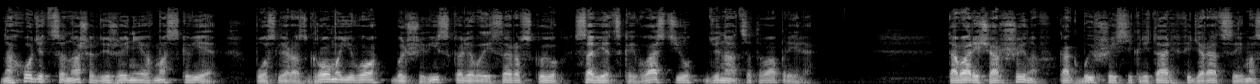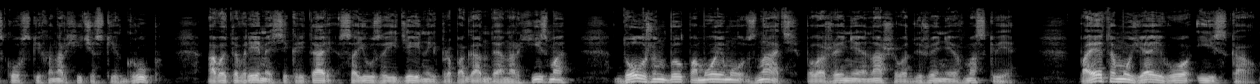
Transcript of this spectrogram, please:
находится наше движение в Москве после разгрома его большевистско-левоэсеровскую советской властью 12 апреля. Товарищ Аршинов, как бывший секретарь Федерации московских анархических групп, а в это время секретарь Союза идейной пропаганды анархизма, должен был, по-моему, знать положение нашего движения в Москве. Поэтому я его и искал.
